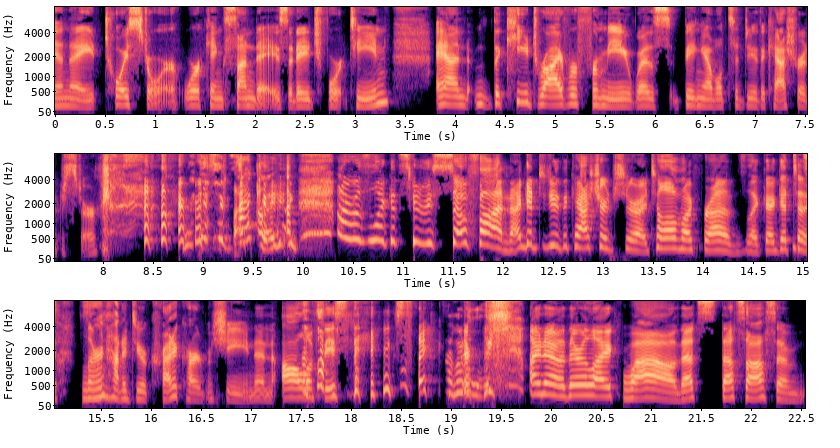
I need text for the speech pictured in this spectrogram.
in a toy store working Sundays at age 14. And the key driver for me was being able to do the cash register. exactly. I was like, it's going to be so fun. I get to do the cash register. I tell all my friends, like, I get to learn how to do a credit card machine and all of these things. like, totally. I know they're like, wow, that's that's awesome.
